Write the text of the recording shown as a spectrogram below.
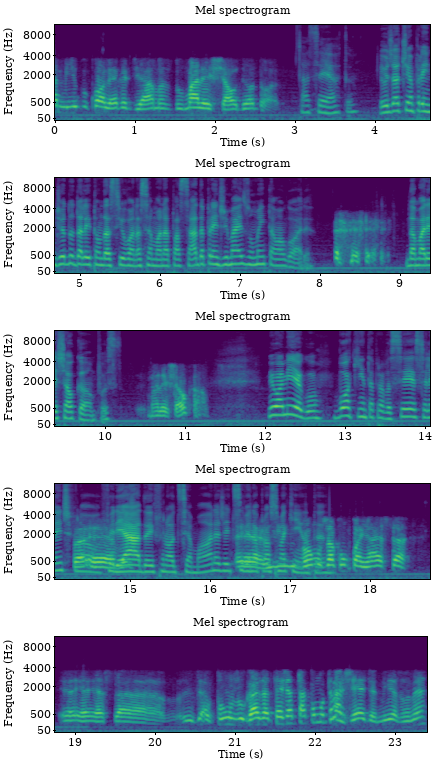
amigo, colega de armas do Marechal Deodoro. Tá certo. Eu já tinha aprendido da Leitão da Silva na semana passada, aprendi mais uma então agora. da Marechal Campos. Marechal Campos. Meu amigo, boa quinta para você, excelente final, é, feriado e final de semana. A gente se é, vê na próxima quinta. Vamos acompanhar essa, é, é, essa, por uns lugares até já está como tragédia mesmo, né?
